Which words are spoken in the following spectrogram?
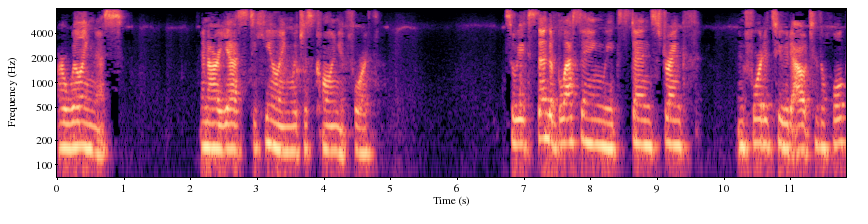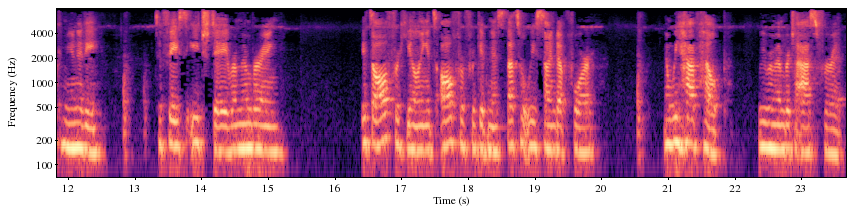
our willingness, and our yes to healing, which is calling it forth. So we extend a blessing, we extend strength and fortitude out to the whole community to face each day, remembering it's all for healing, it's all for forgiveness. That's what we signed up for. And we have help. We remember to ask for it.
